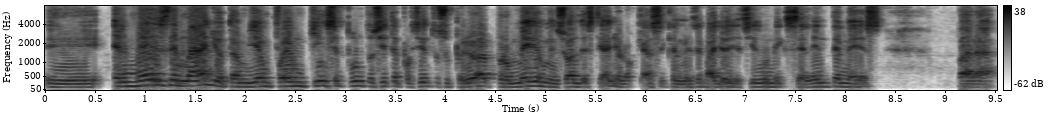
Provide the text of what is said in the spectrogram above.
Eh, el mes de mayo también fue un 15.7% superior al promedio mensual de este año, lo que hace que el mes de mayo haya sido un excelente mes para,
